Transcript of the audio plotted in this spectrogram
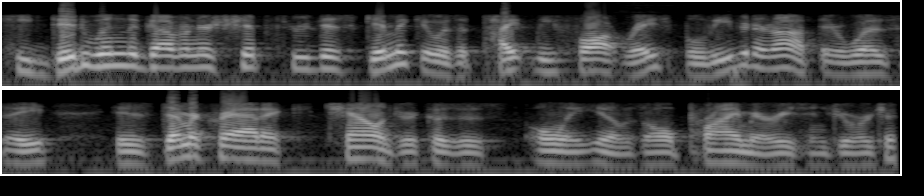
He did win the governorship through this gimmick. It was a tightly fought race. Believe it or not, there was a his Democratic challenger, because it was only you know it was all primaries in Georgia.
